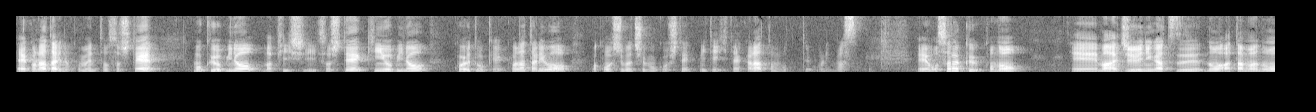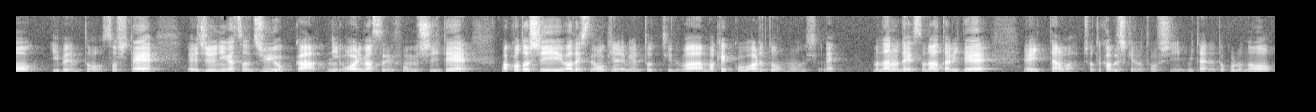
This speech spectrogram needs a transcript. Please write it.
えこの辺りのコメントそして木曜日の PC そして金曜日の雇用統計この辺りを今週は注目をして見ていきたいかなと思っております。えおそらくこのえー、まあ12月の頭のイベントそして12月の14日に終わります FOMC で、まあ、今年はですね大きなイベントっていうのは、まあ、結構終わると思うんですよね。まあ、なのでその辺りで、えー、一旦はちょっと株式の投資みたいなところの、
